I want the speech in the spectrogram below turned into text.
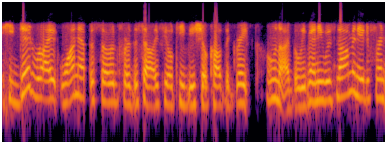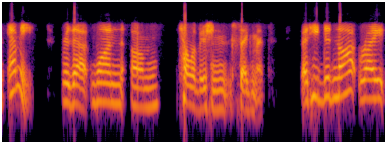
He did write one episode for the Sally Field TV show called The Great Kahuna, I believe, and he was nominated for an Emmy for that one um, television segment. But he did not write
